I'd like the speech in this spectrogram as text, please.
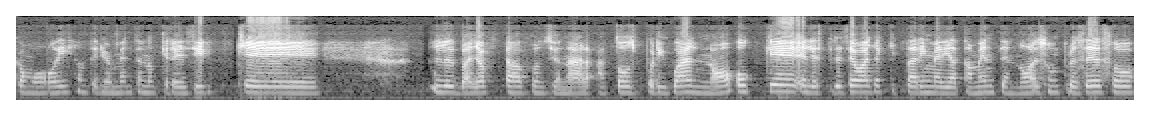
como dije anteriormente, no quiere decir que les vaya a funcionar a todos por igual, ¿no? O que el estrés se vaya a quitar inmediatamente, ¿no? Es un proceso,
